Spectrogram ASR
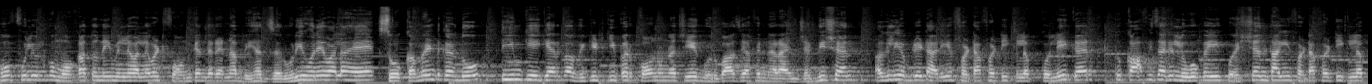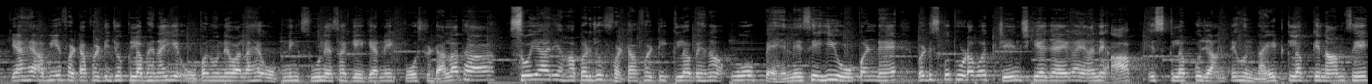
होपफुली उनको मौका तो नहीं मिलने वाला बट फॉर्म के अंदर रहना बेहद ज़रूरी होने वाला है। सो so, कमेंट कर दो टीम के का विकेट कीपर कौन होना चाहिए गुरबाज या फिर नारायण जगदीशन अगली अपडेट आ रही है फटाफटी क्लब को लेकर। तो काफ़ी सारे लोगों का ये क्वेश्चन था कि फटाफटी क्लब क्या है। अब ये फटाफटी जो क्लब है ना ये ओपन होने वाला है ओपनिंग सून ऐसा के ने एक पोस्ट डाला था। सो so, यार यहाँ पर जो फटाफटी क्लब है ना वो पहले से ही ओपन है बट इसको थोड़ा बहुत चेंज किया जाएगा। यानी आप इस क्लब को जानते हो नाइट क्लब के नाम से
